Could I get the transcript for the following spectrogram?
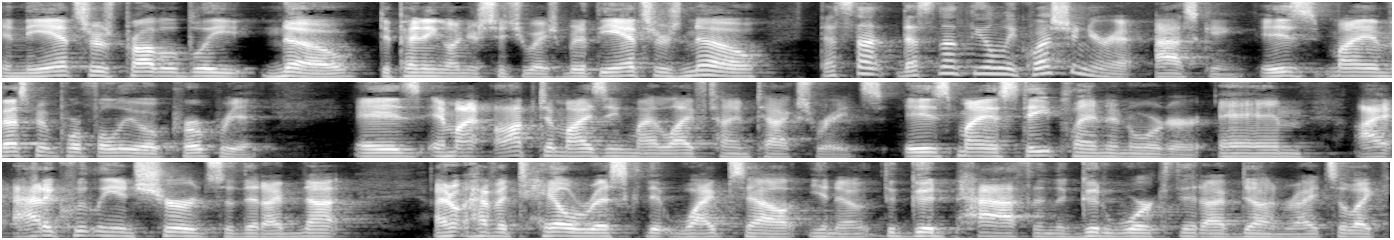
And the answer is probably no, depending on your situation. But if the answer is no, that's not that's not the only question you're asking. Is my investment portfolio appropriate? Is am I optimizing my lifetime tax rates? Is my estate plan in order? Am I adequately insured so that I'm not I don't have a tail risk that wipes out, you know, the good path and the good work that I've done, right? So like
